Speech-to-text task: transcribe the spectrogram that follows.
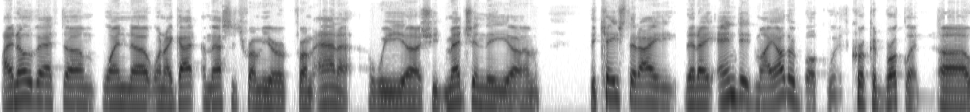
I know that um, when uh, when I got a message from your from Anna, we uh, she'd mentioned the um, the case that I that I ended my other book with, Crooked Brooklyn, uh,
